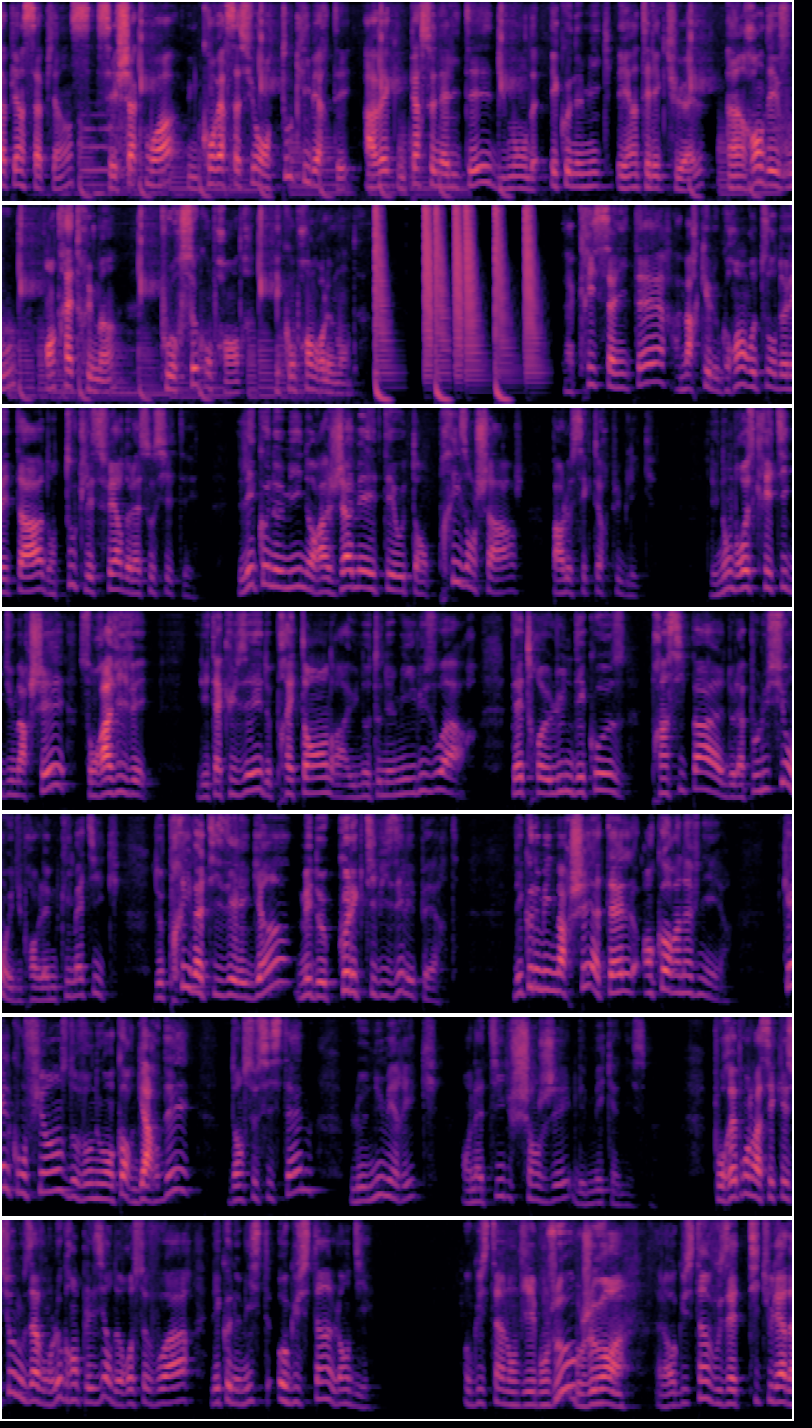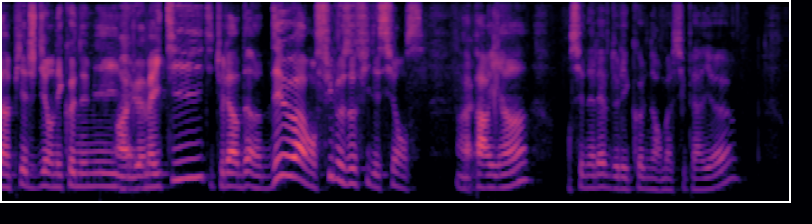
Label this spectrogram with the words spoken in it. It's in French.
Sapiens Sapiens, c'est chaque mois une conversation en toute liberté avec une personnalité du monde économique et intellectuel, un rendez-vous entre êtres humains pour se comprendre et comprendre le monde. La crise sanitaire a marqué le grand retour de l'État dans toutes les sphères de la société. L'économie n'aura jamais été autant prise en charge par le secteur public. Les nombreuses critiques du marché sont ravivées. Il est accusé de prétendre à une autonomie illusoire, d'être l'une des causes principales de la pollution et du problème climatique, de privatiser les gains, mais de collectiviser les pertes. L'économie de marché a-t-elle encore un avenir? Quelle confiance devons-nous encore garder dans ce système? Le numérique en a-t-il changé les mécanismes? Pour répondre à ces questions, nous avons le grand plaisir de recevoir l'économiste Augustin Landier. Augustin Landier, bonjour. Bonjour. Alors Augustin, vous êtes titulaire d'un PhD en économie du MIT, titulaire d'un DEA en philosophie des sciences à Paris 1, ancien élève de l'école normale supérieure.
